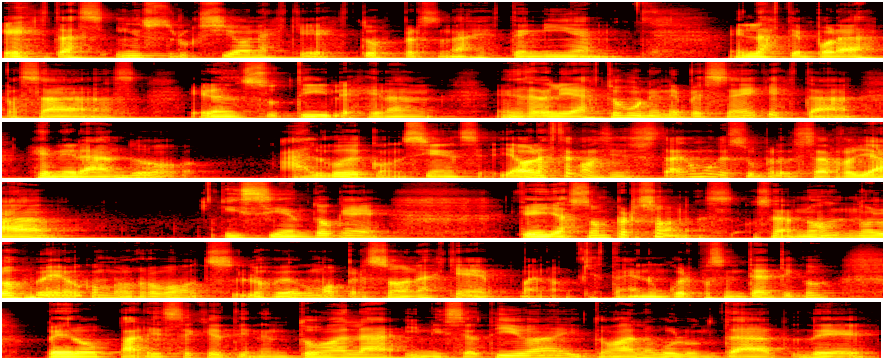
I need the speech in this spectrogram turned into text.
Estas instrucciones que estos personajes tenían en las temporadas pasadas eran sutiles, eran en realidad esto es un NPC que está generando algo de conciencia. Y ahora esta conciencia está como que súper desarrollada y siento que, que ya son personas. O sea, no, no, los veo como robots, los veo como personas que, bueno, que están en un cuerpo sintético, pero parece que tienen toda la iniciativa y toda la voluntad de,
